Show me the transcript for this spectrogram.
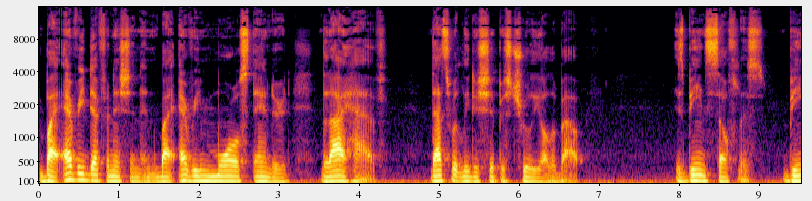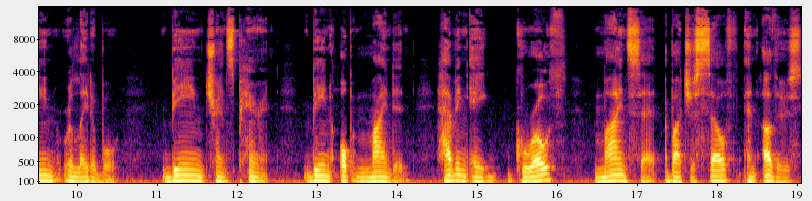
by every definition and by every moral standard that I have, that's what leadership is truly all about. Is being selfless, being relatable, being transparent, being open-minded, having a growth mindset about yourself and others.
